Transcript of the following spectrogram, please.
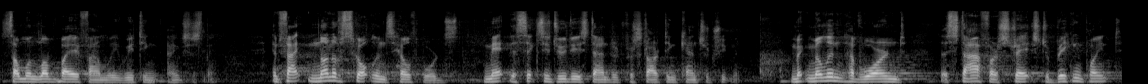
someone loved by a family waiting anxiously. In fact, none of Scotland's health boards met the 62-day standard for starting cancer treatment. Macmillan have warned that staff are stretched to breaking point,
